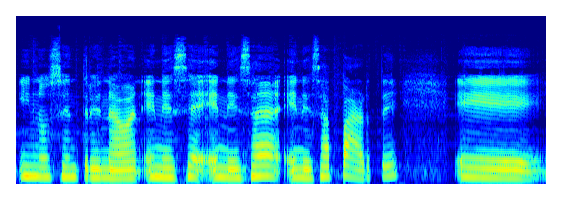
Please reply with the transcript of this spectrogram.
y nos entrenaban en, ese, en, esa, en esa parte. Eh,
